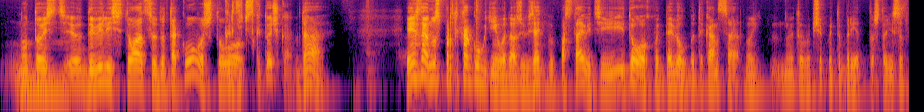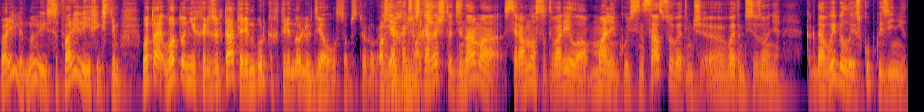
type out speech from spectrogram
Ну, то есть, э, довели ситуацию до такого, что... Критическая точка? Да. Я не знаю, ну, Спартака его даже взять бы, поставить, и, и то хоть довел бы до конца. Ну, ну, это вообще какой-то бред, то, что они сотворили. Ну, и сотворили, и фиг с ним. Вот, а, вот у них результат. Оренбург их 3-0 уделал, собственно, Я хочу матч. сказать, что «Динамо» все равно сотворила маленькую сенсацию в этом, э, в этом сезоне, когда выбила из Кубка «Зенит».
